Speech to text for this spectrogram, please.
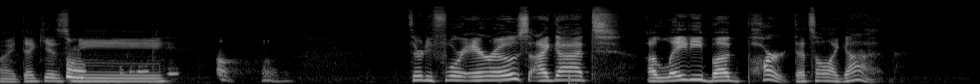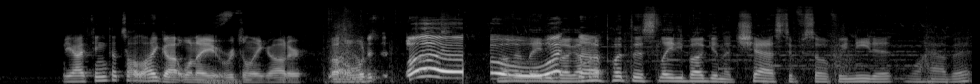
All right, that gives me 34 arrows. I got a ladybug part. That's all I got. Yeah, I think that's all I got when I originally got her. Uh oh, what is it? Whoa! Another ladybug. I'm gonna put this ladybug in the chest, if so if we need it, we'll have it.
